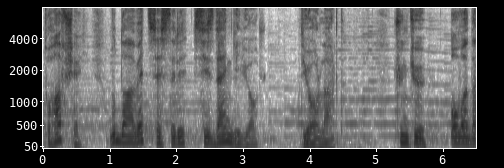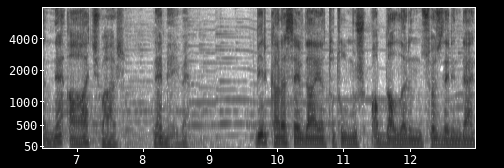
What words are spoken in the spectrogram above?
tuhaf şey, bu davet sesleri sizden geliyor diyorlardı. Çünkü ovada ne ağaç var ne meyve. Bir kara sevdaya tutulmuş abdalların sözlerinden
